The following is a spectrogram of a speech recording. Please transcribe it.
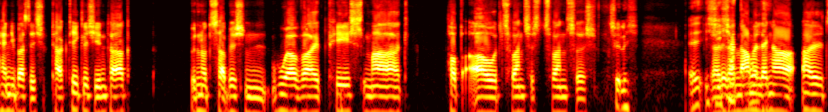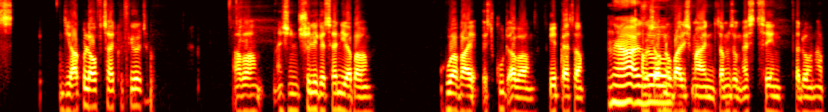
Handy, was ich tagtäglich jeden Tag benutzt habe ich ein Huawei P Smart Pop-Out 2020. Chillig. Äh, ich, Ja, ich der Name auch, länger als die Akkulaufzeit gefühlt. Aber ist ein chilliges Handy, aber Huawei ist gut, aber geht besser. Ja, Aber ich auch nur, also weil ich meinen Samsung S10 verloren habe.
